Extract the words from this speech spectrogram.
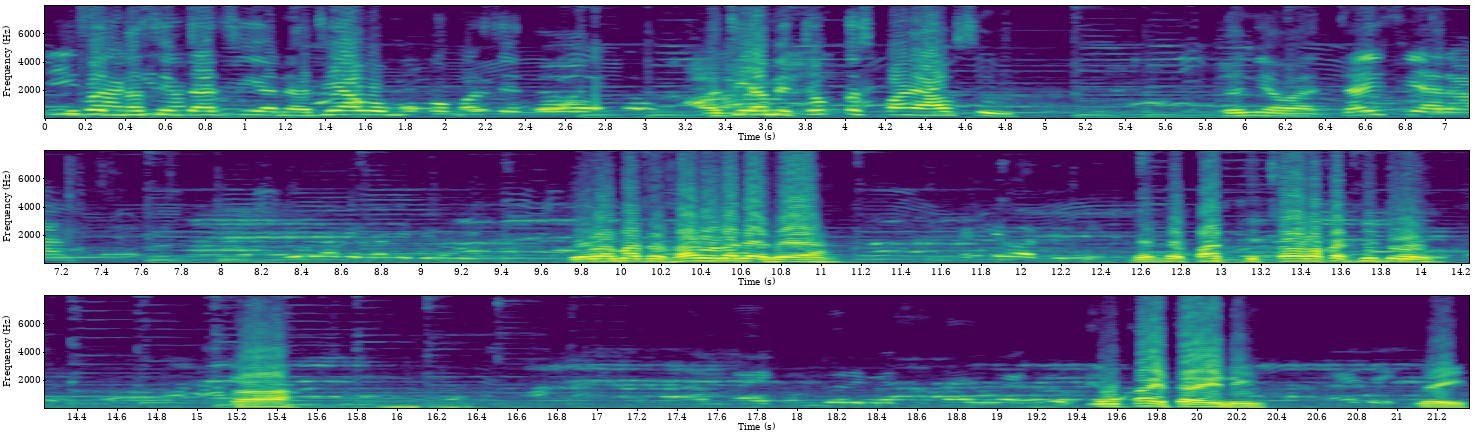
ખૂબ જ નસીબદાર છીએ અને હજી આવો મોકો મળશે તો હજી અમે ચોક્કસપણે આવશું. ધન્યવાદ. જય સિયારામ. જોવામાં તો સારું લાગે છે. મેં તો પાંચથી છ વખત દીધું હા એવું કાંઈ થાય નહીં નહીં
